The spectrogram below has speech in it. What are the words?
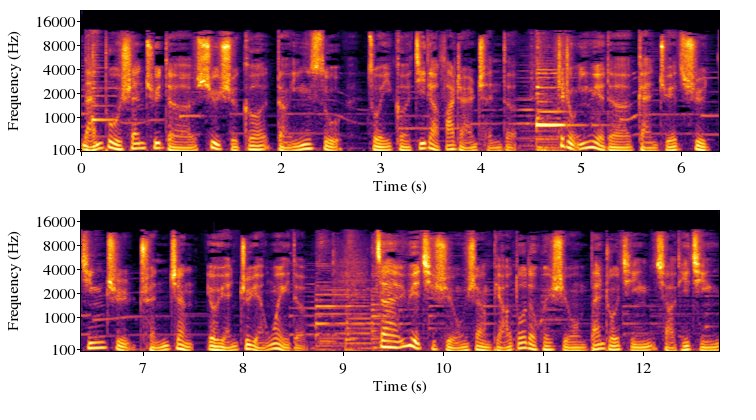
南部山区的叙事歌等因素做一个基调发展而成的。这种音乐的感觉是精致、纯正又原汁原味的。在乐器使用上，比较多的会使用班卓琴、小提琴，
